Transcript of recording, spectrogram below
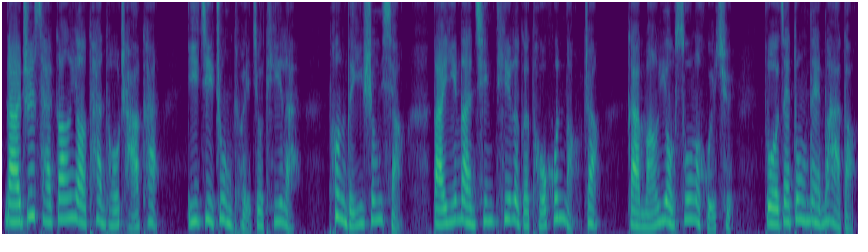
哪知才刚要探头查看，一记重腿就踢来，砰的一声响，把伊万青踢了个头昏脑胀，赶忙又缩了回去，躲在洞内骂道：“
